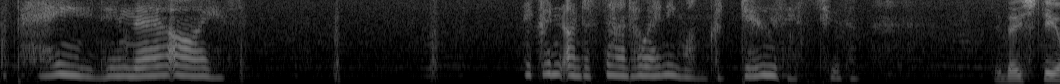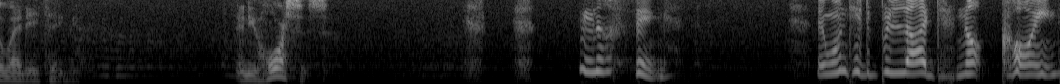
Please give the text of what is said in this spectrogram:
The pain in their eyes. They couldn't understand how anyone could do this to them. Did they steal anything? Any horses? Nothing. They wanted blood, not coin.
